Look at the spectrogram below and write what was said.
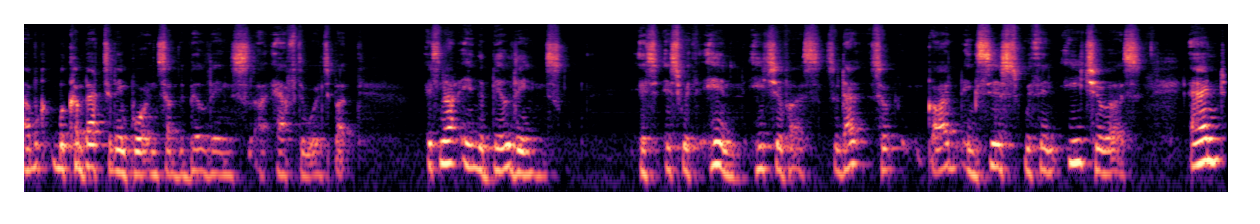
Will, we'll come back to the importance of the buildings uh, afterwards, but it's not in the buildings. It's, it's within each of us. So that so God exists within each of us, and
